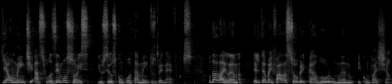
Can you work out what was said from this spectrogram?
que aumente as suas emoções e os seus comportamentos benéficos. O Dalai Lama, ele também fala sobre calor humano e compaixão.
